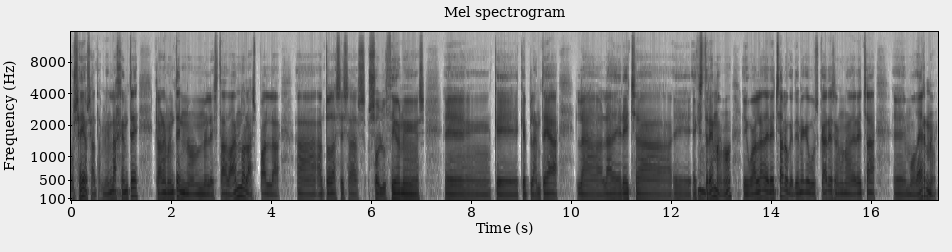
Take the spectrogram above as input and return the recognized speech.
no sé, o sea, también la gente claramente no, le está dando la espalda a, todas esas soluciones eh, que, plantea la, derecha eh, extrema, ¿no? Igual la derecha lo que tiene que buscar es en una derecha eh, moderna.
